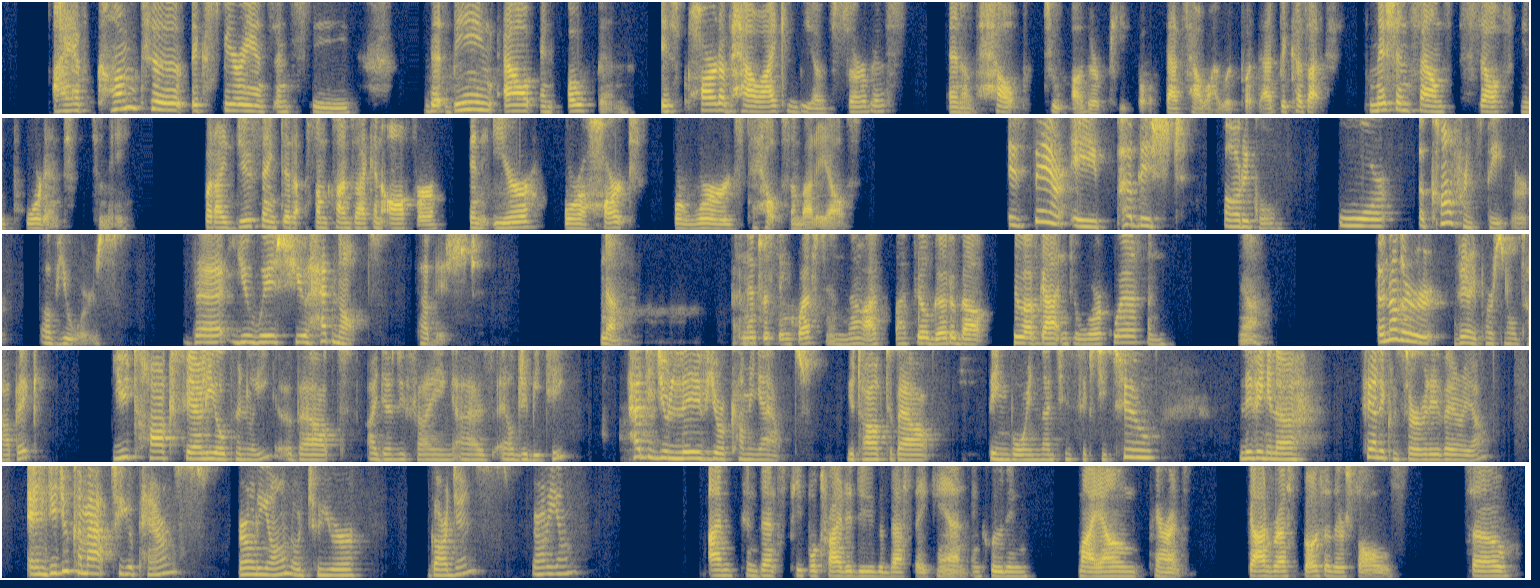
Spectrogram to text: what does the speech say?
I have come to experience and see that being out and open is part of how I can be of service and of help to other people. That's how I would put that because I, mission sounds self important to me. But I do think that sometimes I can offer an ear or a heart or words to help somebody else. Is there a published article or a conference paper of yours that you wish you had not published? No. It's an interesting question. No, I, I feel good about who I've gotten to work with. And yeah. Another very personal topic. You talked fairly openly about identifying as LGBT. How did you live your coming out? You talked about being born in 1962, living in a fairly conservative area. And did you come out to your parents early on or to your guardians early on? I'm convinced people try to do the best they can, including my own parents. God rest both of their souls. So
